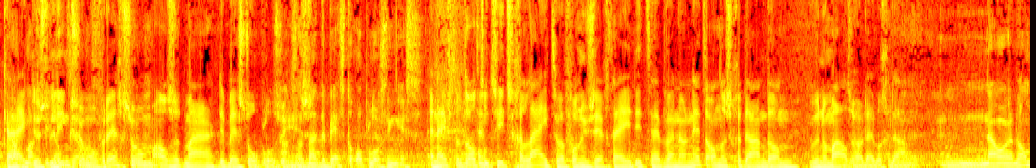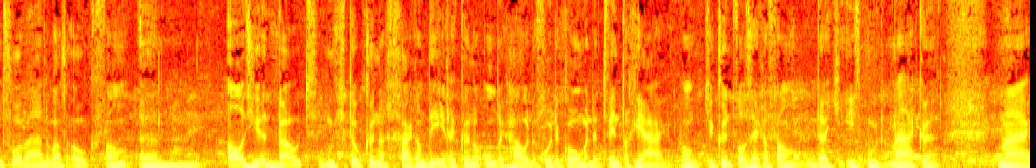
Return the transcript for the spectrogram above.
Kijk, dus linksom zelf... of rechtsom als het maar de beste oplossing is. Als het maar de beste oplossing is. En heeft het al tot iets geleid waarvan u zegt... hé, hey, dit hebben we nou net anders gedaan dan we normaal zouden hebben gedaan? Nou, een randvoorwaarde was ook van... Um, als je het bouwt, moet je het ook kunnen garanderen... kunnen onderhouden voor de komende 20 jaar. Want je kunt wel zeggen van dat je iets moet maken... maar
